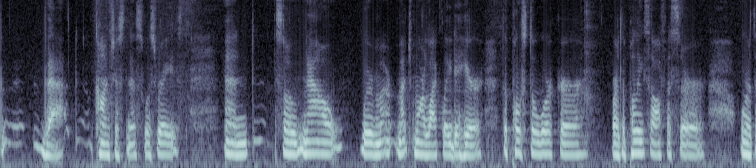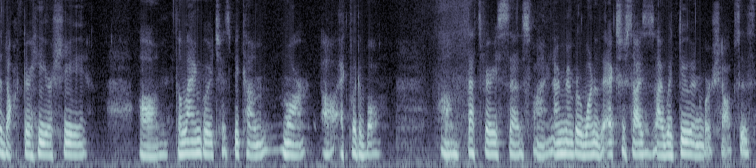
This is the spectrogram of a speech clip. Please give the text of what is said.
th that consciousness was raised. And so now we're much more likely to hear the postal worker or the police officer or the doctor, he or she. Um, the language has become more uh, equitable. Um, that's very satisfying. I remember one of the exercises I would do in workshops is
